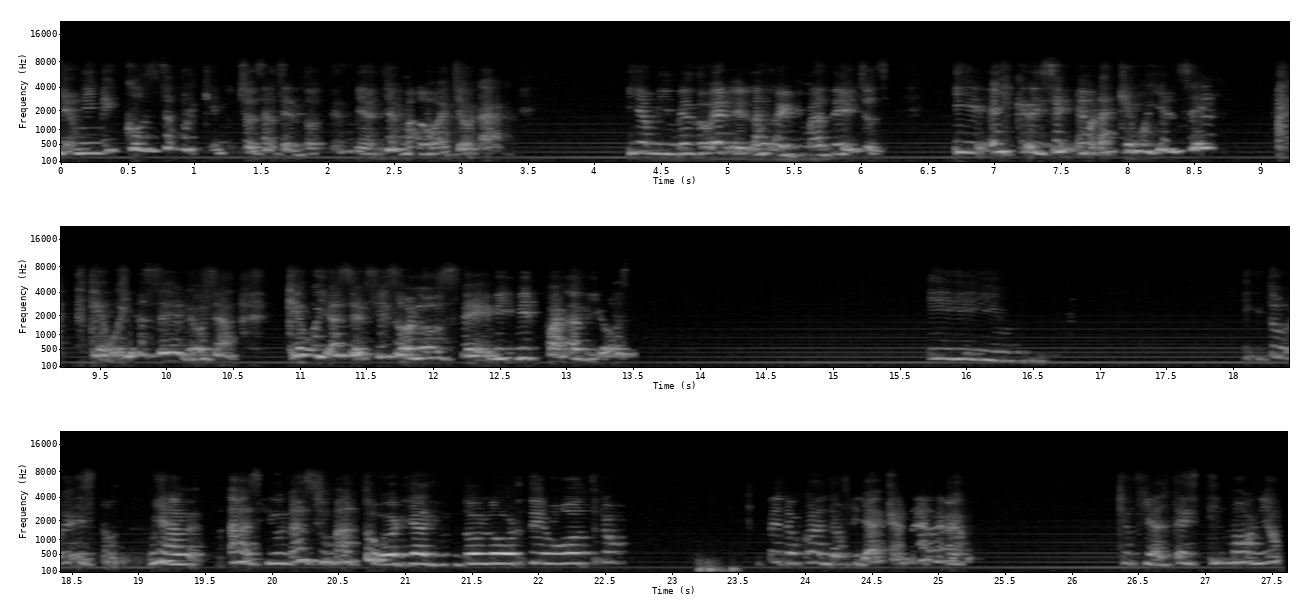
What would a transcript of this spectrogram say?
y a mí me consta porque muchos sacerdotes me han llamado a llorar y a mí me duelen las lágrimas de ellos. Y el que dice, ¿ahora qué voy a hacer? ¿Qué voy a hacer? O sea, ¿qué voy a hacer si solo sé vivir para Dios? Y, y todo esto me ha, ha sido una sumatoria de un dolor de otro. Pero cuando fui a Canadá, que fui al testimonio,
